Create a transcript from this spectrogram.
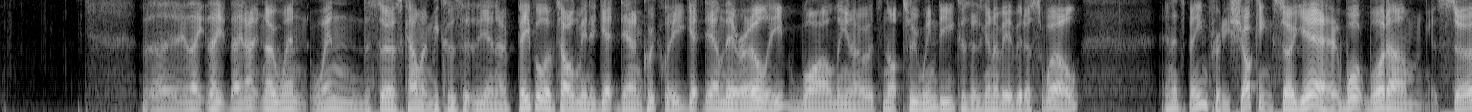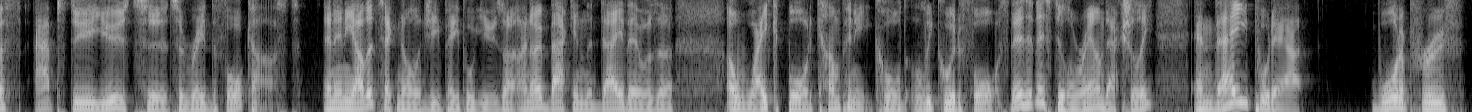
Uh, they, they, they don't know when when the surf's coming because you know people have told me to get down quickly, get down there early while you know it's not too windy because there's going to be a bit of swell and it's been pretty shocking. So yeah, what what um surf apps do you use to to read the forecast? And any other technology people use? I, I know back in the day there was a a wakeboard company called Liquid Force. They're they're still around actually, and they put out waterproof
